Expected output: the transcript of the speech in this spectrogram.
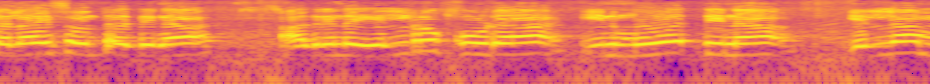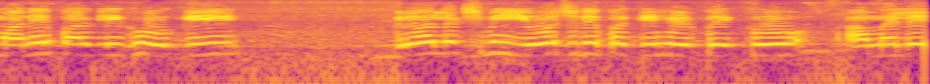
ಚಲಾಯಿಸುವಂತ ದಿನ. ಅದರಿಂದ ಎಲ್ಲರೂ ಕೂಡ ಇನ್ ಮೂವತ್ ದಿನ ಎಲ್ಲ ಮನೆ ಬಾಗ್ಲಿಗೆ ಹೋಗಿ ಗೃಹಲಕ್ಷ್ಮಿ ಯೋಜನೆ ಬಗ್ಗೆ ಹೇಳಬೇಕು. ಆಮೇಲೆ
